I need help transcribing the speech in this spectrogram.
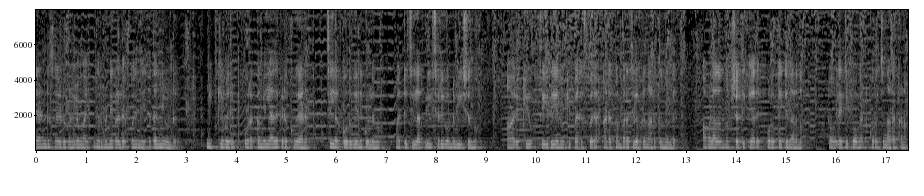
രണ്ട് സൈഡുകളിലുമായി ഗർഭിണികളുടെ ഒരു നിര തന്നെയുണ്ട്. മിക്കവരും ഉറക്കമില്ലാതെ കിടക്കുകയാണ്. ചിലർ കൊതുകിനെ കൊല്ലുന്നു മറ്റു ചിലർ വീശടി കൊണ്ട് വീശുന്നു. ആരൊക്കെയോ സീതയെ നോക്കി പരസ്പരം അടക്കം പറച്ചിലൊക്കെ നടത്തുന്നുണ്ട്. അവൾ അതൊന്നും ശ്രദ്ധിക്കാതെ പുറത്തേക്ക് നടന്നു. ടോയ്ലറ്റിൽ പോകാൻ കുറച്ച് നടക്കണം.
